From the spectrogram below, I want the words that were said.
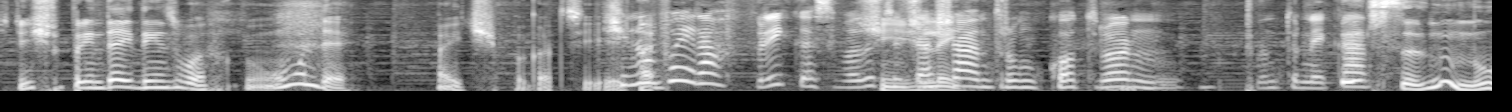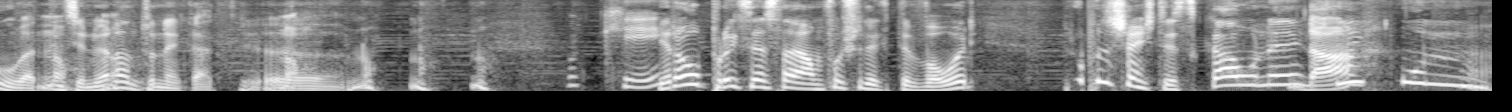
Știi? Și prindeai din zbor. Unde? Aici, păcați. Și nu vă era frică să vă duceți Cinci lei. așa într-un cotron întunecat? Să, nu, nu, atenție, nu, Nu, era nu. întunecat. Uh, nu, nu, nu. Ok. Era o proiecție asta, am fost și eu de câteva ori. Erau pus așa niște scaune, Da? știi, un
